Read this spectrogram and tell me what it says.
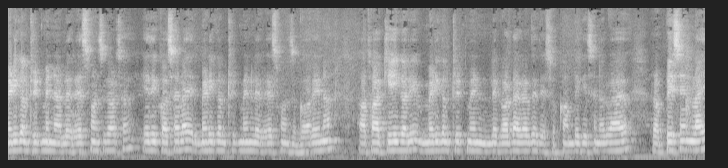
मेडिकल ट्रिटमेन्टहरूले रेस्पोन्स गर्छ। यदि कसैलाई मेडिकल ट्रिटमेन्टले रेस्पोन्स गरेन अथवा केही गरी मेडिकल ट्रिटमेन्टले गर्दा गर्दै त्यसको कम्प्लिकेसनहरू आयो र पेसेन्टलाई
